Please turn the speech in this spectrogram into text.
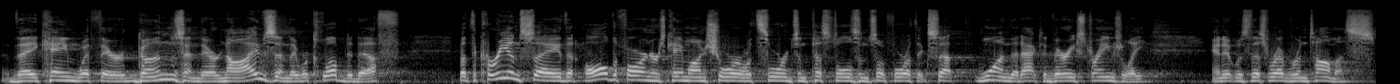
they came with their guns and their knives, and they were clubbed to death. But the Koreans say that all the foreigners came on shore with swords and pistols and so forth, except one that acted very strangely, and it was this Reverend Thomas,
